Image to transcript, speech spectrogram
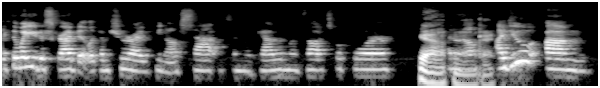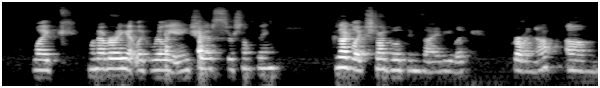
Like the way you described it, like I'm sure I've, you know, sat and like gathered my thoughts before. Yeah, I don't yeah, know. Okay. I do um like whenever I get like really anxious or something, because I've like struggled with anxiety like growing up. Um,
